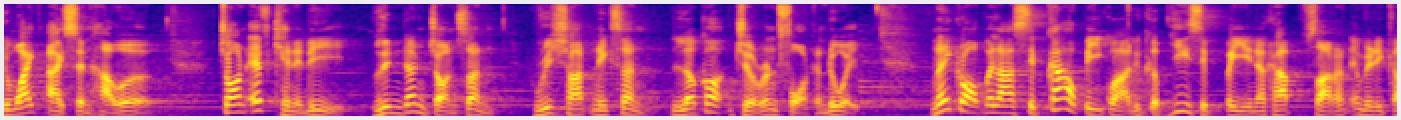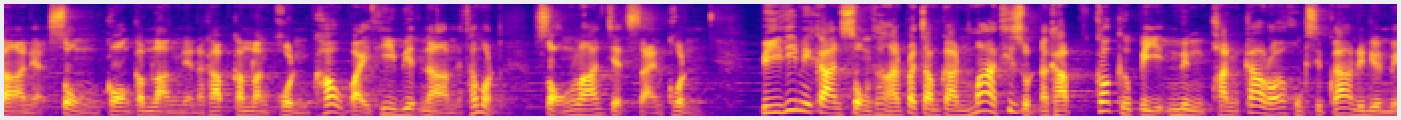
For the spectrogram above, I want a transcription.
ด w ไ g ท์ไอเซนฮาวเวอร์ จอห์นเอฟเคนเนดี ลินดอนจอห์นสัน ริชาร์ดนิกสัน แล้วก็เจอรันฟอร์ดกันด้วย ในกรอบเวลา 19 ปีกว่าหรือเกือบ 20 ปีนะครับสหรัฐอเมริกาเนี่ยส่งกองกำลังเนี่ยนะครับกำลังพลเข้าไปที่เวียดนามเนี่ยทั้งหมด2ล้าน7แสนคน ปีที่มีการส่งทหารประจำการมากที่สุดนะครับก็คือปี 1969 ในเดือนเม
